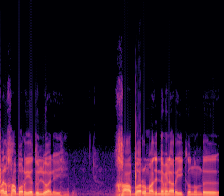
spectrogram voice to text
ഫൽ ഖബർ യദുല്ലു അലൈഹി. ഖബറും അതിന്റെ മേൽ അറിയിക്കുന്നുണ്ട്.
